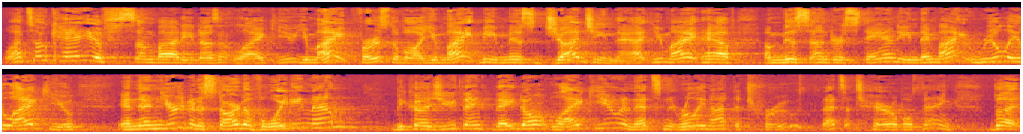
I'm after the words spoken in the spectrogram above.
Well, it's okay if somebody doesn't like you. You might, first of all, you might be misjudging that. You might have a misunderstanding. They might really like you, and then you're going to start avoiding them because you think they don't like you and that's really not the truth, that's a terrible thing. But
